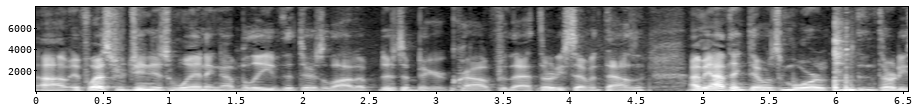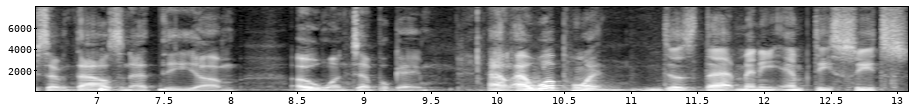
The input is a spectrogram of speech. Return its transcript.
Uh, if West Virginia's winning, I believe that there's a lot of there's a bigger crowd for that thirty seven thousand. I mean, I think there was more than thirty seven thousand at the um, 01 Temple game. At, at what point does that many empty seats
